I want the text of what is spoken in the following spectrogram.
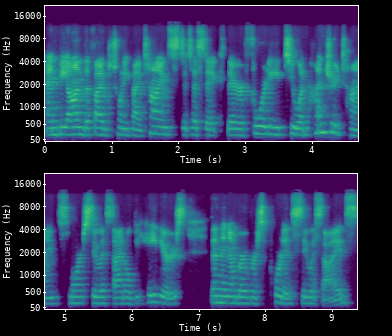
And beyond the five to 25 times statistic, there are 40 to 100 times more suicidal behaviors than the number of reported suicides.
